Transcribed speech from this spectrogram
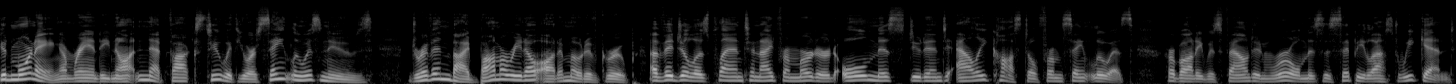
Good morning. I'm Randi Naughton at Fox 2 with your St. Louis news. Driven by Bommarito Automotive Group. A vigil is planned tonight for murdered Ole Miss student Ally Kostial from St. Louis. Her body was found in rural Mississippi last weekend.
